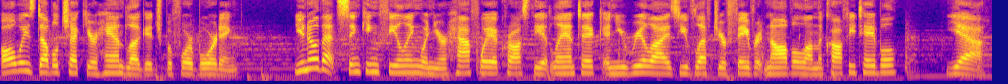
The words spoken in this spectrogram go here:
always double-check your hand luggage before boarding. You know that sinking feeling when you're halfway across the Atlantic and you realize you've left your favorite novel on the coffee table? Yeah,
